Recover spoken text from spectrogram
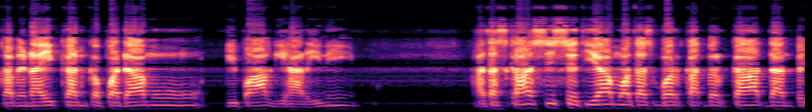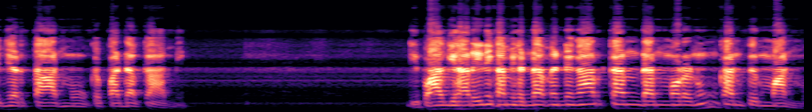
kami naikkan kepadamu di pagi hari ini. Atas kasih setiamu, atas berkat-berkat dan penyertaanmu kepada kami. Di pagi hari ini kami hendak mendengarkan dan merenungkan firman-Mu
